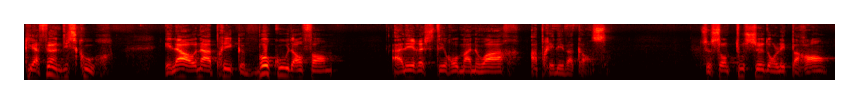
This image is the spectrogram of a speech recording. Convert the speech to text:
qui a fait un discours. Et là, on a appris que beaucoup d'enfants allaient rester au manoir après les vacances. Ce sont tous ceux dont les parents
